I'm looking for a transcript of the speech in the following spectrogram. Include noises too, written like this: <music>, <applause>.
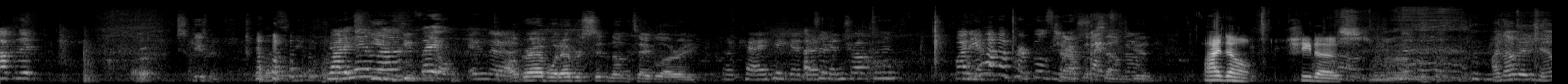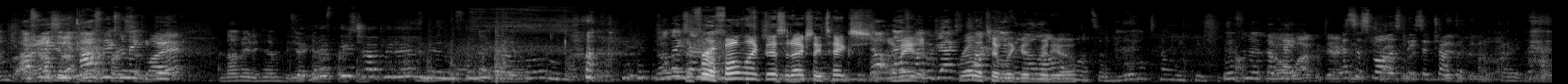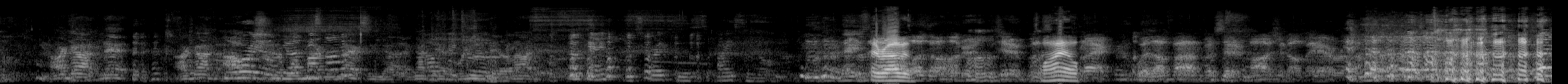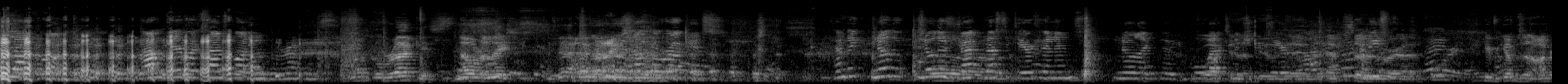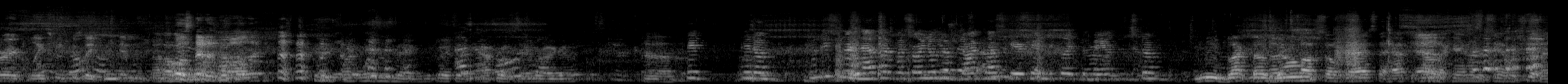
chocolate. Excuse me. Not excused. You failed. In the. I'll grab whatever's sitting on the table already. Okay, here you go, That's Duncan. Chocolate. Why do you have a purple zebra Chocolate stripe sounds good. I don't. She does. I nominated him. I was I fixing, nominated I was fixing to make a What? cake. I nominated him. Video camera person. Don't think For a phone like this, it actually takes No, I that's made Michael Jackson relatively chocolate good vanilla. video. Listen to Okay. Michael Jackson That's the smallest piece of chocolate. I got that. I got the Oreo. opposite of You want these, Michael Mama? Jackson got. I got that green that I. Okay. Scrape this icing off. Hey, Robin. Smile. With a 5% margin of error. <laughs> <laughs> What is that from? I don't get it, but it sounds funny. Uncle Ruckus. No relation. It's Uncle Ruckus. And they, you know, the, you know those giant plastic hair cannons? You know, like the you pull back Watching and that shoot the hair. other day, that Have episode where uh, he becomes an honorary policeman because they beat him. Pulls out his wallet. What's his name? The guy's like Afro Samurai guy. Uh, It, you know, when they should have that, but so you know those giant plastic hair cannons like the bands and stuff? You mean Black Belt you Jones? talk so fast that half the time I can't understand what you're saying. Opera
